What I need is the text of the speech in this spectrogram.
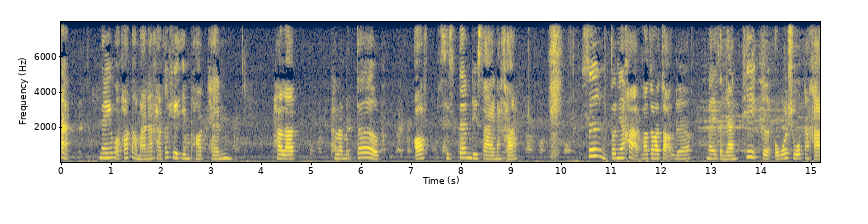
ค่ะ ในหัวข้อต่อมานะคะก็คือ important parameter of system design นะคะ ซึ่งตัวนี้ค่ะเราจะมาเจาะเลือกในสัญญาณที่เกิด overshoot นะคะ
